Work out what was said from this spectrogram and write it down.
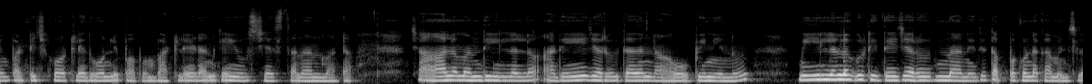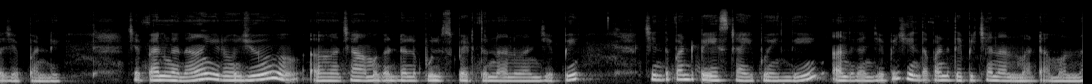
ఏం పట్టించుకోవట్లేదు. ఓన్లీ పాపం బట్టలు వేయడానికే యూస్ చేస్తాను అనమాట చాలామంది ఇళ్ళల్లో అదే జరుగుతుందని నా ఒపీనియన్. మీ ఇళ్ళల్లో కూడా ఇదే జరుగుతుందా అనేది తప్పకుండా కమెంట్స్లో చెప్పండి. చెప్పాను కదా ఈరోజు చామగడ్డల పులుసు పెడుతున్నాను అని చెప్పి చింతపండు పేస్ట్ అయిపోయింది. అందుకని చెప్పి చింతపండు తెప్పించాను అనమాట మొన్న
